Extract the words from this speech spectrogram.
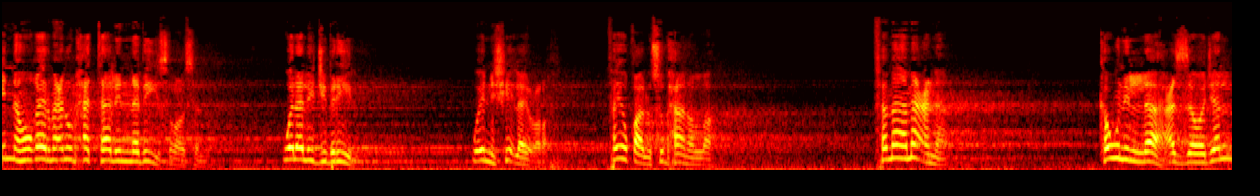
إنه غير معلوم حتى للنبي صلى الله عليه وسلم ولا لجبريل وإن الشيء لا يعرف فيقال سبحان الله. فما معنى كون الله عز وجل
